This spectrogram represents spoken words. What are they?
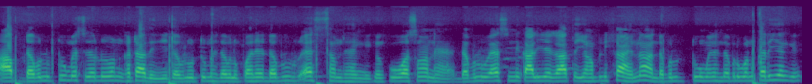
आप डब्ल्यू टू में से डब्ल्यू वन घटा दीजिए। डब्ल्यू टू में से डब्ल्यू पहले डब्ल्यू एस समझाएँगे, क्योंकि वो आसान है। डब्ल्यू एस निकालिएगा तो यहाँ पर लिखा है ना डब्ल्यू टू में से डब्ल्यू वन करिएँगे।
